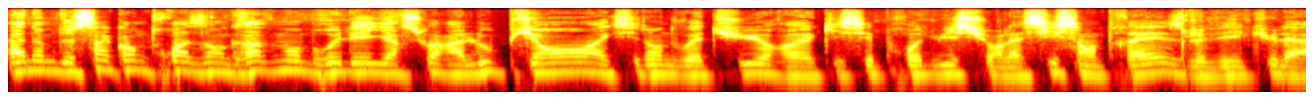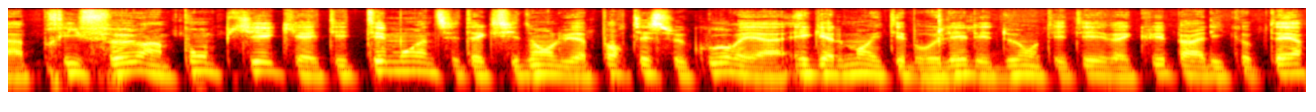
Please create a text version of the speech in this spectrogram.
Un homme de 53 ans gravement brûlé hier soir à Loupian, accident de voiture euh, qui s'est produit sur la 613. Le véhicule a pris feu. Un pompier qui a été témoin de cet accident lui a porté secours et a également été brûlé. Les deux ont été évacués par hélicoptère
